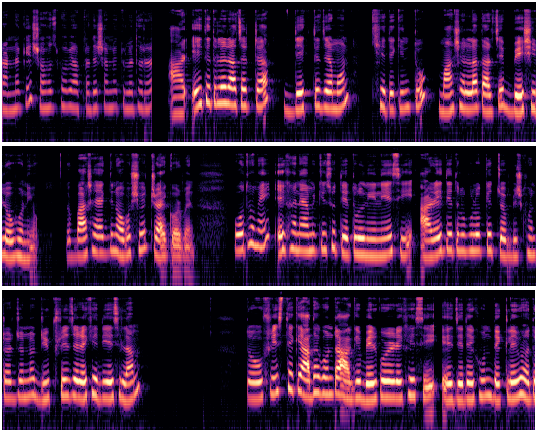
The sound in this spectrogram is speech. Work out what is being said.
রান্নাকে সহজভাবে আপনাদের সামনে তুলে ধরার। আর এই তেঁতুলের আচারটা দেখতে যেমন খেতে কিন্তু মাসাল্লাহ তার চেয়ে বেশি লোভনীয়। তো বাসায় একদিন অবশ্যই ট্রাই করবেন। প্রথমেই এখানে আমি কিছু তেঁতুল নিয়ে নিয়েছি, আর এই তেঁতুলগুলোকে চব্বিশ ঘণ্টার জন্য ডিপ ফ্রিজে রেখে দিয়েছিলাম। তো ফ্রিজ থেকে আধা ঘণ্টা আগে বের করে রেখেছি। এই যে দেখুন, দেখলেই হয়তো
